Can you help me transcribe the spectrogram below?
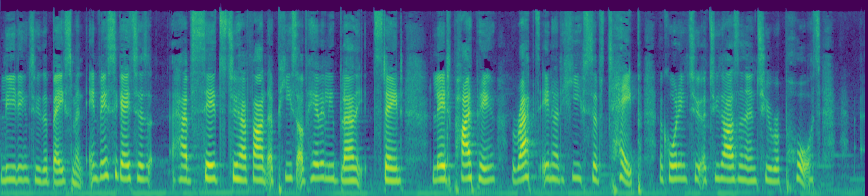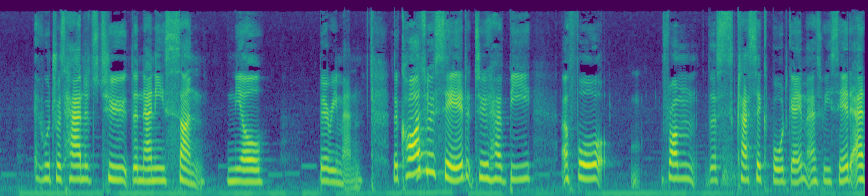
leading to the basement. Investigators have said to have found a piece of heavily blood-stained lead piping wrapped in adhesive tape, according to a 2002 report which was handed to the nanny's son, Neil Berriman. The cards were said to have been a four from this classic board game, as we said, and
